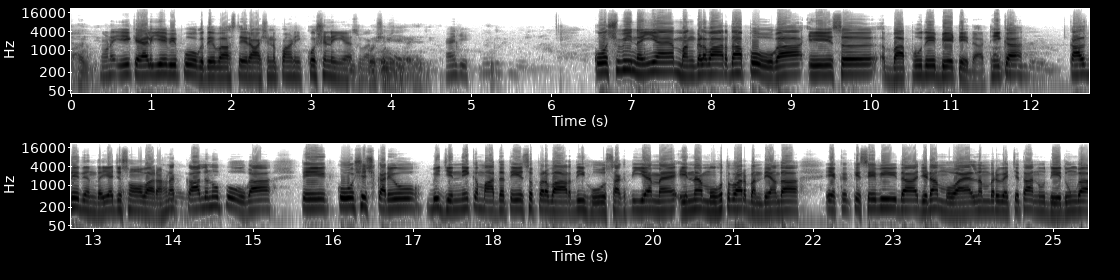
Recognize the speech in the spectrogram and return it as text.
ਹਾਂਜੀ। ਹੁਣ ਇਹ ਕਹਿ ਲਈਏ ਵੀ ਭੋਗ ਦੇ ਵਾਸਤੇ ਰਾਸ਼ਨ ਪਾਣੀ ਕੁਝ ਨਹੀਂ ਹੈ ਇਸ ਵਾਰ। ਕੁਛ ਨਹੀਂ ਹੈ ਜੀ ਹੈ ਜੀ? ਕੁਛ ਵੀ ਨਹੀਂ ਹੈ ਮੰਗਲਵਾਰ ਦਾ ਭੋਗ ਆ ਇਸ ਬਾਪੂ ਦੇ ਬੇਟੇ ਦਾ ਠੀਕ ਆ? ਕੱਲ ਦੇ ਦਿਨ ਦਾ ਹੀ ਅੱਜ ਸੋਮਵਾਰ ਆ ਹਨਾ? ਕੱਲ ਨੂੰ ਭੋਗ ਆ ਤੇ ਕੋਸ਼ਿਸ਼ ਕਰਿਓ ਵੀ ਜਿੰਨੀ ਕੁ ਮਦਦ ਇਸ ਪਰਿਵਾਰ ਦੀ ਹੋ ਸਕਦੀ ਹੈ ਮੈਂ ਇਹਨਾਂ ਮੋਹਤਵਾਰ ਬੰਦਿਆਂ ਦਾ ਇੱਕ ਕਿਸੇ ਵੀ ਦਾ ਜਿਹੜਾ ਮੋਬਾਈਲ ਨੰਬਰ ਵਿੱਚ ਤੁਹਾਨੂੰ ਦੇ ਦੂੰਗਾ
